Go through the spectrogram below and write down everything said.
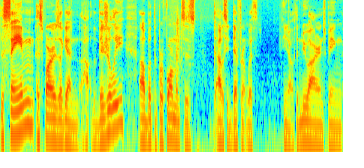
the same as far as again visually, uh, but the performance is obviously different with you know the new irons being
